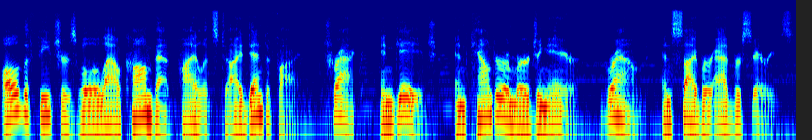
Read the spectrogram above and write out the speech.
All the features will allow combat pilots to identify, track, engage, and counter emerging air, ground, and cyber adversaries.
